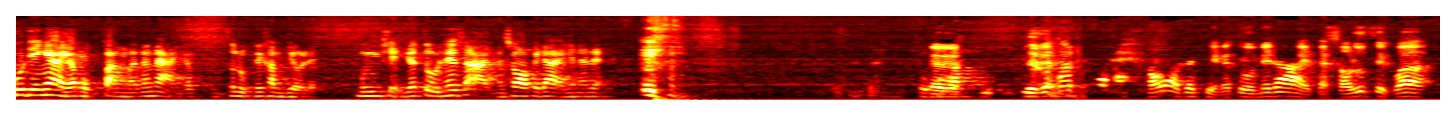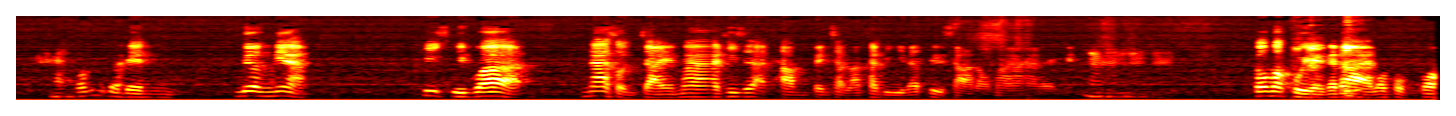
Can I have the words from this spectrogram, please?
พูดง่ายๆครับผมฟังมาตั้งนานครับผมสรุปด้วยคำเดียวเลย มึงเขียนการ์ตูนให้สะอาดมันชอบไปได้แค่นั้นแหละถูกเอปะอวะหรือกระทั่งเขาอาจจะเขียนการ์ตูนไม่ได้ แต่เขารู้สึกว่าเขามีประเด็นเรื่องเนี้ยที่คิดว่า น่าสนใจมากที่จะทำเป็นสารคดีและสื่อสารออกมาอะไรเงี้ยอืมอืมอืมก็มาคุยกันก็ได้ แล้วผมก็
